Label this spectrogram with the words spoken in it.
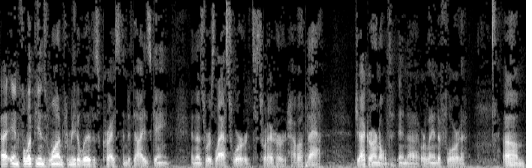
uh, in Philippians 1 for me to live as Christ and to die as gain. And those were his last words. That's what I heard. How about that? Jack Arnold in uh, Orlando, Florida. Um,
